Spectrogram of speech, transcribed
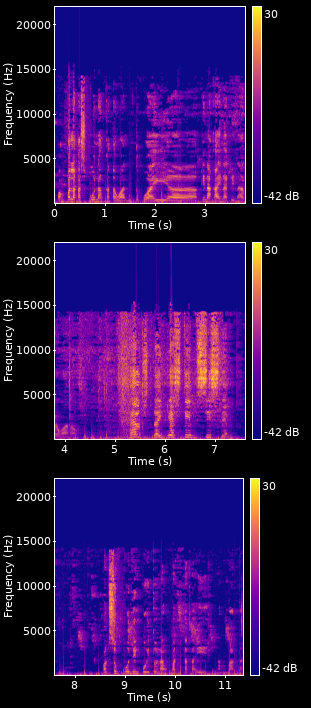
pampalakas po ng katawan. Ito po ay uh, kinakain natin araw-araw. Helps digestive system. Pagsugpo din po ito ng pagtatai ng bata.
